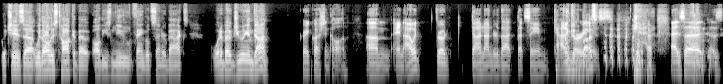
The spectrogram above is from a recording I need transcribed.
which is uh, with all this talk about all these new fangled center backs, what about Julian Dunn? Great question, Colin. Um, and I would throw Dunn under that that same category as yeah, as uh, as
